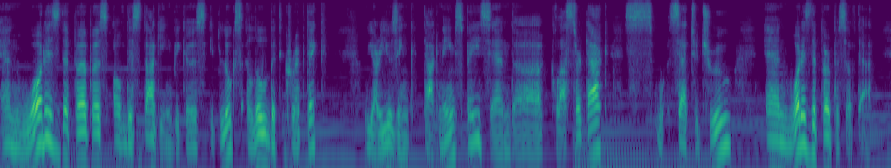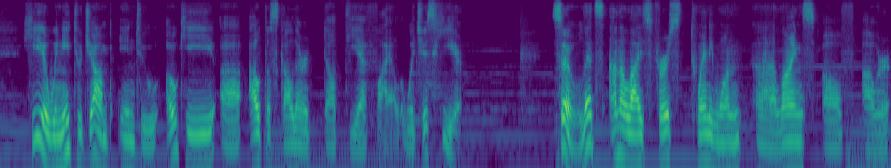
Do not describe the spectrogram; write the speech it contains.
And what is the purpose of this tagging? Because it looks a little bit cryptic. We are using tag namespace and uh, cluster tag set to true. And what is the purpose of that? Here we need to jump into OKE uh, autoscaler.tf file, which is here. So let's analyze first 21 uh, lines of our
